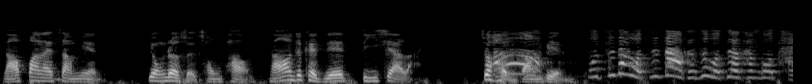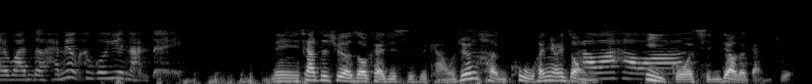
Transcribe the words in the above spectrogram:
然后放在上面，用热水冲泡，然后就可以直接滴下来，就很方便。我知道，我知道，可是我只有看过台湾的，还没有看过越南的哎。你下次去的时候可以去试试看，我觉得很酷，很有一种好啊，好啊。异国情调的感觉。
